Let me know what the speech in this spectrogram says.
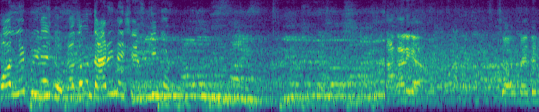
করলে পিড়াই তো না যেমন দাঁড়ি নেই শেফ কি করবে জাকারিয়া চল মেয়েদের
